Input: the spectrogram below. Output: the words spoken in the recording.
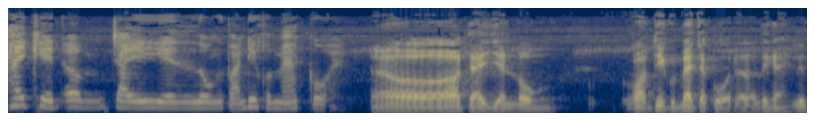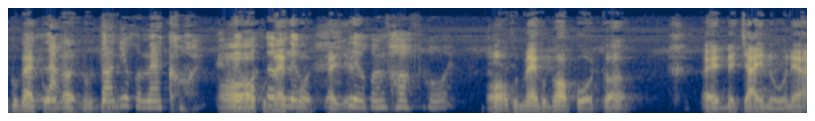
ให้เคสใจเย็นลงตอนที่คุณแม่โกรธอ๋อใจเย็นลง ก่อนที่คุณแม่จะโกรธอะไรหรือไง หรือคุณแม่โกรธแล้วหนูตอนที่คุณแม่โกรธอ๋อคุณแม่โกรธใจเย็นหรือคุณพ่อโกรธอ๋อคุณแม่คุณพ่อโกรธก็ไอในใจหนูเนี่ย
